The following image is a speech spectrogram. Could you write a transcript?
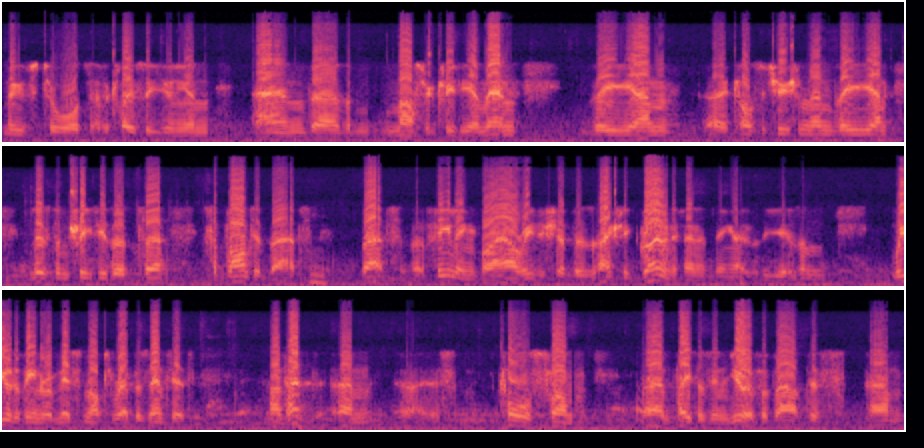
moves towards ever closer union and uh, the Maastricht Treaty, and then the um, uh, Constitution and the um, Lisbon Treaty that uh, supplanted that. Mm. That feeling by our readership has actually grown, if anything, over the years, and we would have been remiss not to represent it. I've had um, uh, calls from um, papers in Europe about this um,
